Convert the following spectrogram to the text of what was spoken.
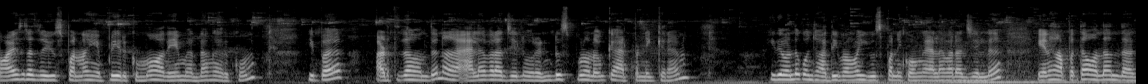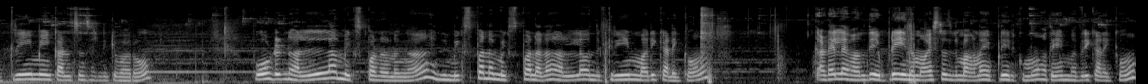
மாய்ஸ்சரைசர் யூஸ் பண்ணால் எப்படி இருக்குமோ அதே மாதிரி தாங்க இருக்கும். இப்போ அடுத்ததாக வந்து நான் அலோவேரா ஜெல் ஒரு ரெண்டு ஸ்பூன் அளவுக்கு ஆட் பண்ணிக்கிறேன். இது வந்து கொஞ்சம் அதிகமாகவே யூஸ் பண்ணிக்கோங்க அலோவேரா ஜெல்லு ஏன்னா அப்போ தான் வந்து அந்த க்ரீமி கன்சிஸ்டன்சிக்கு வரும். போட்டு நல்லா மிக்ஸ் பண்ணணுங்க. இது மிக்ஸ் பண்ண மிக்ஸ் பண்ண தான் நல்லா வந்து க்ரீம் மாதிரி கிடைக்கும். கடையில் வந்து எப்படி இந்த மாய்ஸ்சரைசர் வாங்கினா எப்படி இருக்குமோ அதே மாதிரி கிடைக்கும்.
